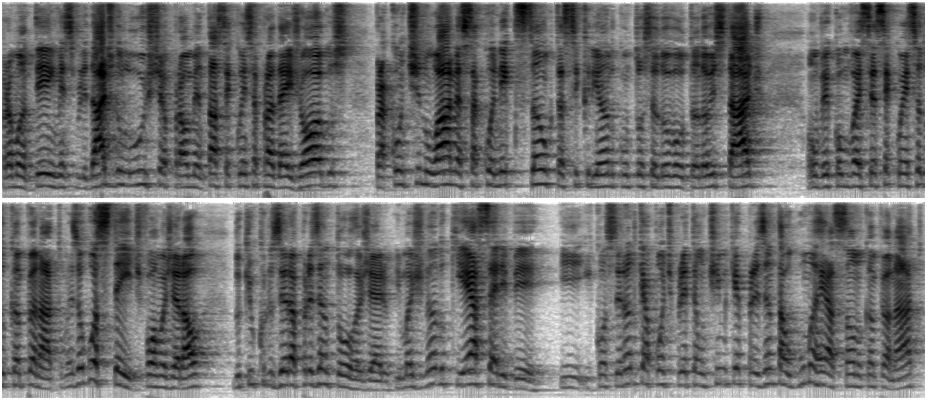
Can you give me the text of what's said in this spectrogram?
para manter a invencibilidade do Lucha, para aumentar a sequência para 10 jogos, para continuar nessa conexão que está se criando com o torcedor voltando ao estádio. Vamos ver como vai ser a sequência do campeonato. Mas eu gostei, de forma geral, do que o Cruzeiro apresentou, Rogério. Imaginando que é a Série B e, e considerando que a Ponte Preta é um time que apresenta alguma reação no campeonato,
